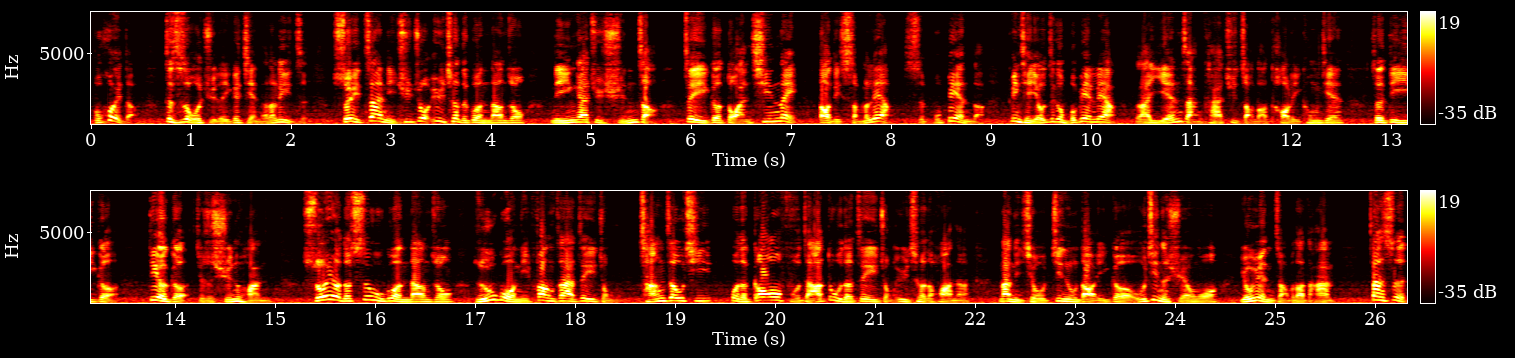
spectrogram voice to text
不会的。这只是我举的一个简单的例子。所以在你去做预测的过程当中，你应该去寻找这一个短期内到底什么量是不变的，并且由这个不变量来延展开，去找到套利空间。这是第一个。第二个就是循环。所有的事物过程当中，如果你放在这一种长周期或者高复杂度的这一种预测的话呢，那你就进入到一个无尽的漩涡，永远找不到答案。但是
